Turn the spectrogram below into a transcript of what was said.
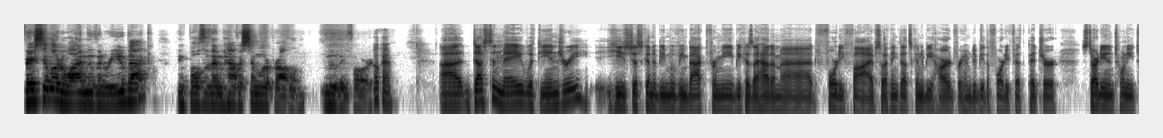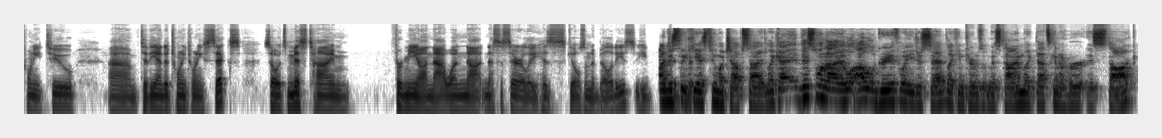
very similar to why I'm moving Ryu back. I think both of them have a similar problem moving forward. Okay. Uh, Dustin May with the injury, he's just going to be moving back for me because I had him at 45. So I think that's going to be hard for him to be the 45th pitcher starting in 2022 um, to the end of 2026. So it's missed time for me on that one, not necessarily his skills and abilities. He, I just think he has too much upside. Like I, this one, I will, I will agree with what you just said. Like in terms of missed time, like that's going to hurt his stock.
